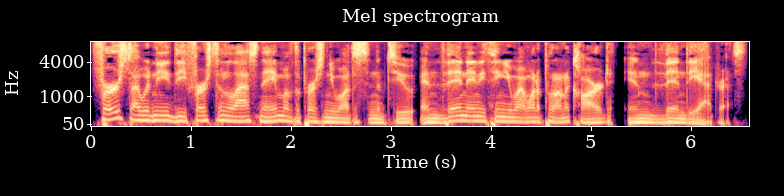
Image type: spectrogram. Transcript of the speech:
First, I would need the first and the last name of the person you want to send them to, and then anything you might want to put on a card, and then the address.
